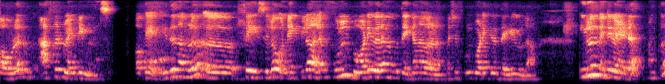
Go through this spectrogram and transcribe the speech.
powder after twenty minutes okay ഇത് നമ്മൾ ഫേസിലോ നെക്കിലോ അല്ല ഫുൾ ബോഡി വരെ നമുക്ക് തേക്കാന്ന് പറയുന്നത് പക്ഷെ ഫുൾ ബോഡിക്ക് ഇത് തികയില്ല ഇരുപത് മിനിറ്റ് കഴിഞ്ഞിട്ട് നമുക്ക്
